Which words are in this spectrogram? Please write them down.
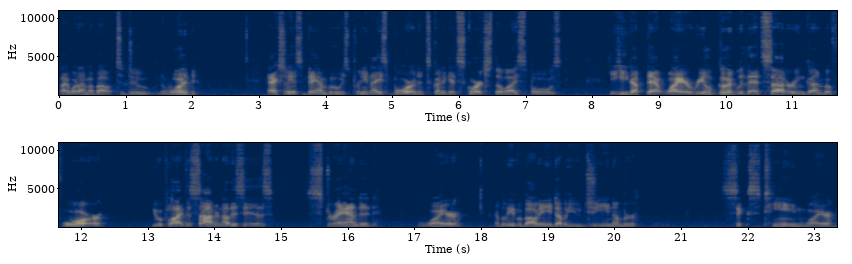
by what I'm about to do. The wood, actually it's bamboo. It's pretty nice board. It's going to get scorched though, I suppose. You heat up that wire real good with that soldering gun before you apply the solder. Now this is stranded wire. I believe about AWG number 16 wire.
